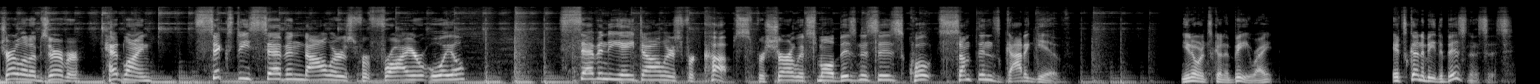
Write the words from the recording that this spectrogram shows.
Charlotte Observer headline $67 for fryer oil, $78 for cups for Charlotte small businesses. Quote, something's got to give. You know what it's going to be, right? It's going to be the businesses.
